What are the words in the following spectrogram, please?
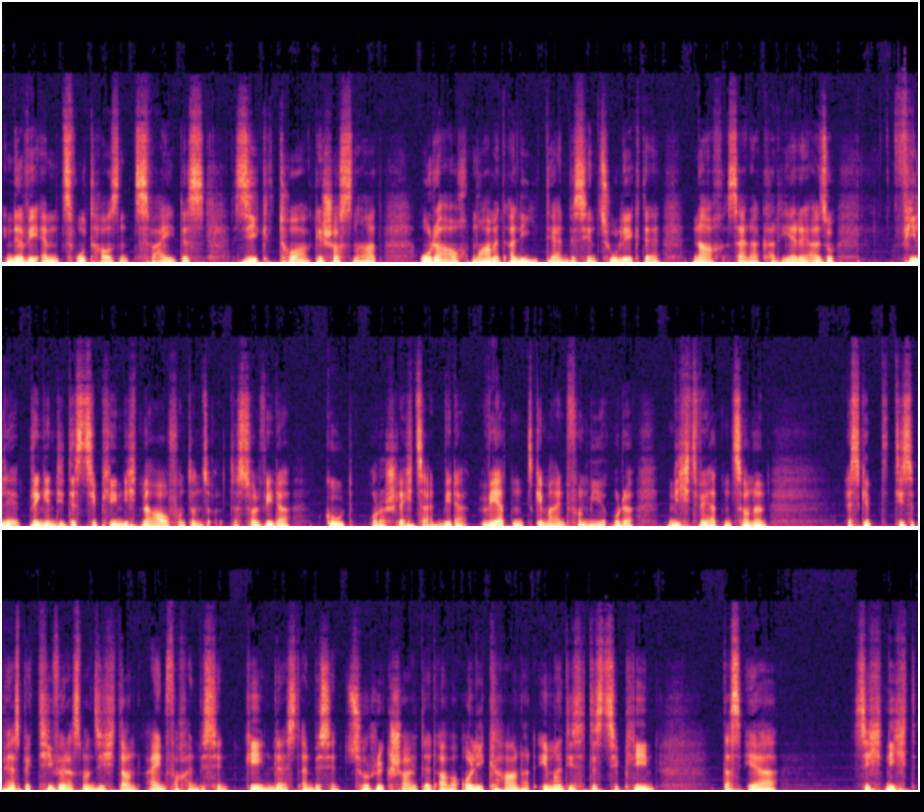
in der WM 2002 das Siegtor geschossen hat, oder auch Mohamed Ali, der ein bisschen zulegte nach seiner Karriere. Also Viele bringen die Disziplin nicht mehr auf und das soll weder gut oder schlecht sein, weder wertend gemeint von mir oder nicht wertend, sondern es gibt diese Perspektive, dass man sich dann einfach ein bisschen gehen lässt, ein bisschen zurückschaltet, aber Olli Kahn hat immer diese Disziplin, dass er sich nicht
